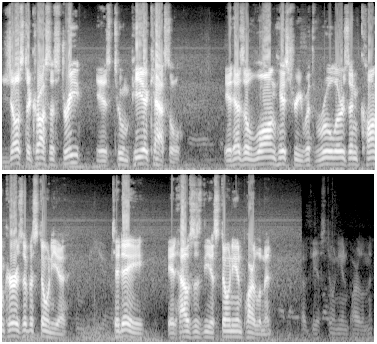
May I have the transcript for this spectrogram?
Just across the street is Toompea Castle. It has a long history with rulers and conquerors of Estonia. Today, it houses the Estonian Parliament. of the Estonian Parliament.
